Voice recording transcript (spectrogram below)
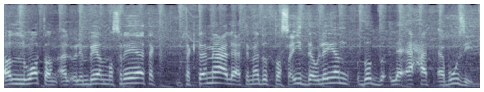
الوطن الأولمبية المصرية تجتمع لاعتماد التصعيد دوليا ضد لائحة أبو زيد.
